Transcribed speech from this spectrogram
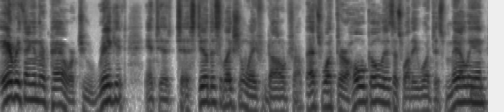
everything in their power to rig it and to, to steal this election away from donald trump. That's what their whole goal is. That's why they want this mail in.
